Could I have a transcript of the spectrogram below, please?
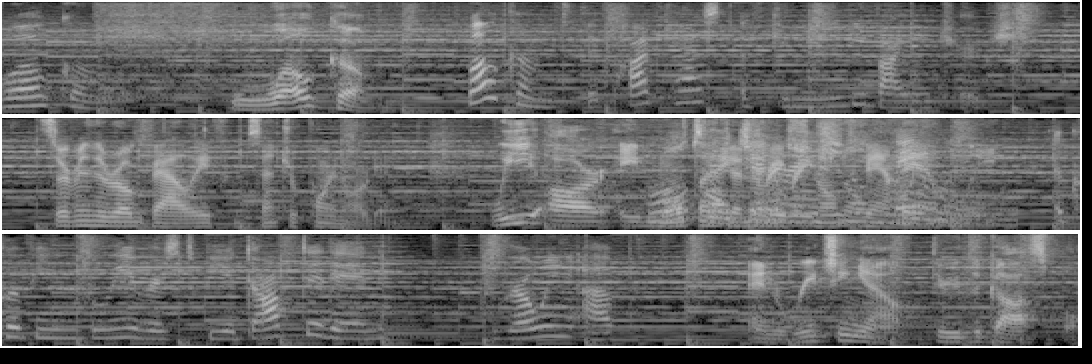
Welcome. Welcome. Welcome to the podcast of Community Bible Church. serving the Rogue Valley from Central Point, Oregon. We are a multi Multi-generational family. family equipping believers to be adopted in, growing up, and reaching out through the gospel.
